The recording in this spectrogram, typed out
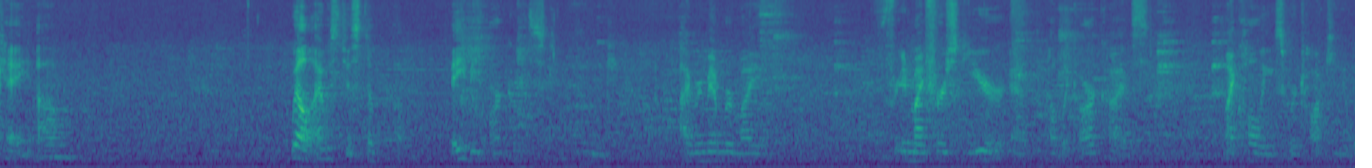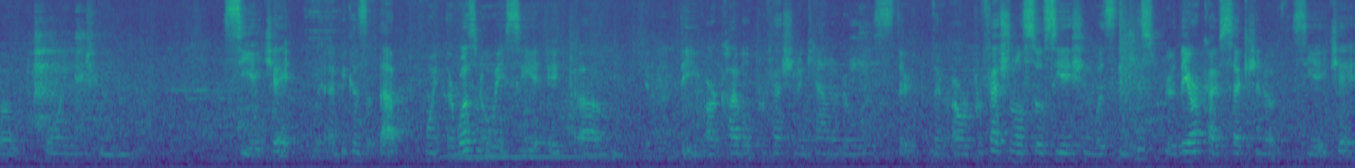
okay. Well, I was just a, a baby archivist. And I remember my, in my first year at the Public Archives, my colleagues were talking about going to CHA, because at that point there was no ACA. Um, the archival profession in Canada was, there, the, our professional association was the history, the archive section of CHA.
